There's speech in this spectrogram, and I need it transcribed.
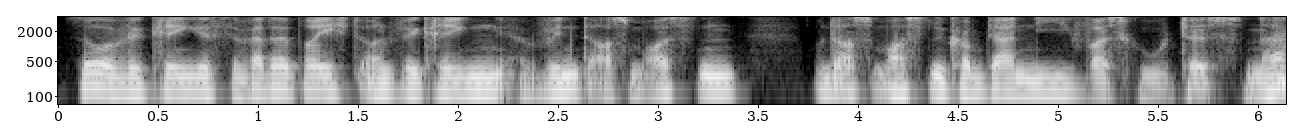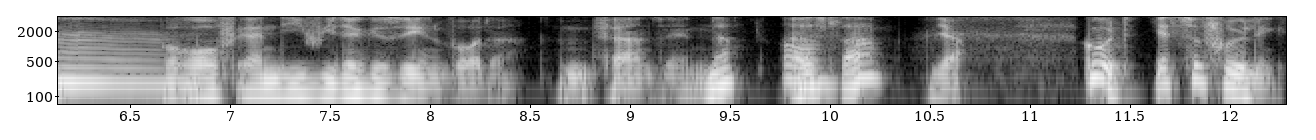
so, wir kriegen jetzt den Wetterbericht und wir kriegen Wind aus dem Osten und aus dem Osten kommt ja nie was Gutes, ne? Mm. Worauf er nie wieder gesehen wurde im Fernsehen, ne? Oh. Alles klar? Ja. Gut, jetzt zu Frühling.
